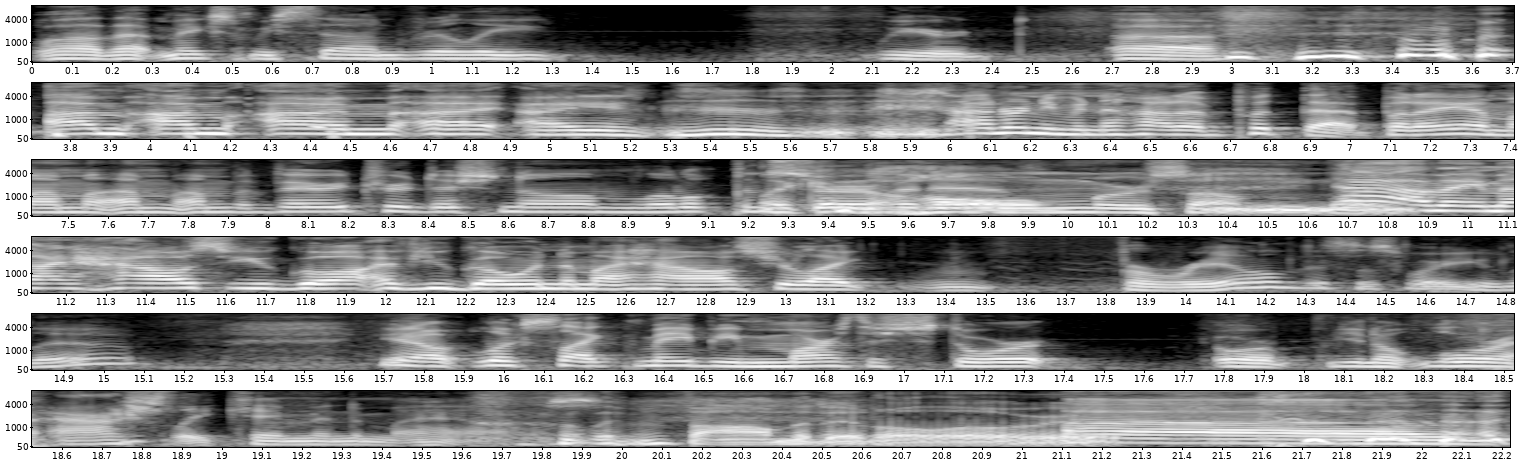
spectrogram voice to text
Wow, that makes me sound really weird. Uh, I'm, I'm, I'm, I, I, I don't even know how to put that, but I am. I'm, I'm, I'm a very traditional. I'm a little Like in conservative. the home or something. Yeah, I mean, my house. You go if you go into my house, you're like, for real? This is where you live? You know, it looks like maybe Martha Stewart or you know Laura Ashley came into my house. like vomited all over it. um,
